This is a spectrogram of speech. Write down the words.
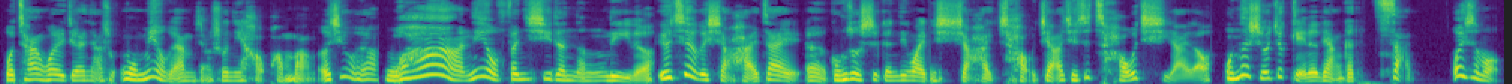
我常常会跟他讲说，我没有跟他们讲说你好棒棒，而且我要哇，你有分析的能力了。有一次有个小孩在呃工作室跟另外一个小孩吵架，而且是吵起来了，我那时候就给了两个赞。为什么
